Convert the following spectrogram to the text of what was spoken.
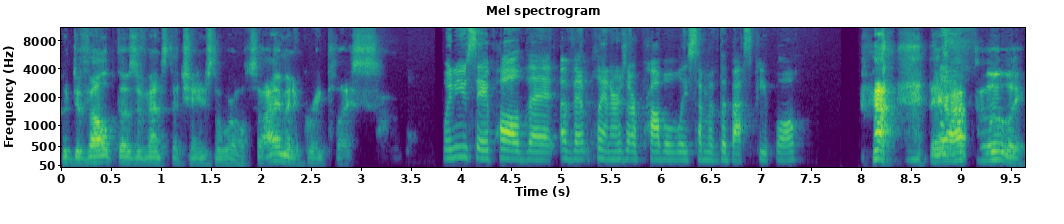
who develop those events that change the world. So I am in a great place. When you say, Paul, that event planners are probably some of the best people, they are absolutely.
